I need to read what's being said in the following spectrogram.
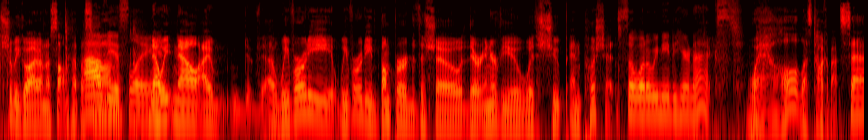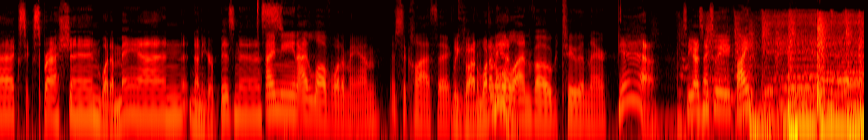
should we go out on a salt and pepper song? Obviously. Now we now I uh, we've already we've already bumpered the show their interview with Shoop and Push It. So what do we need to hear next? Well, let's talk about sex, expression, what a man, none of your business. I mean, I love What a Man. It's a classic. we go out on what a man. A little En Vogue too in there. yeah. See you guys next week. Bye.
